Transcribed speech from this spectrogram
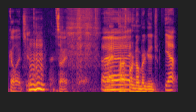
college. College. Sorry. Right, Uh, passport number good. Yep,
